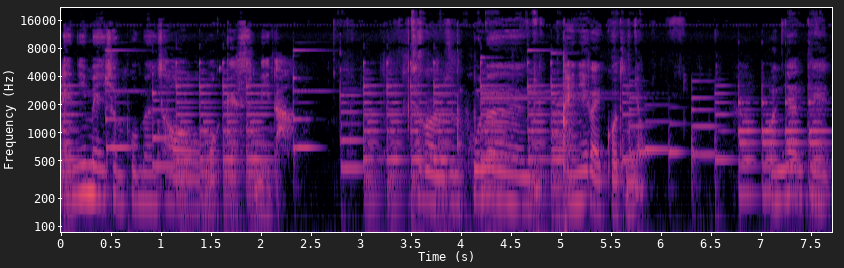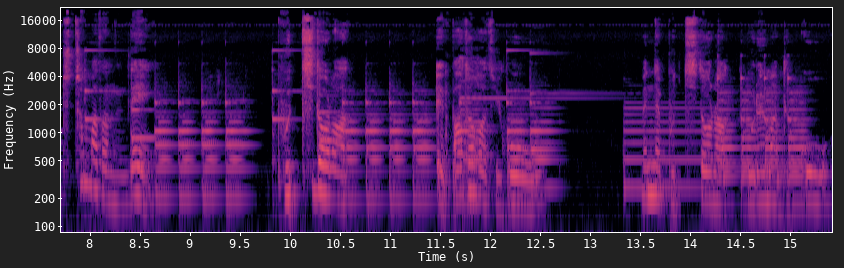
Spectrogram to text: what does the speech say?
애니메이션 보면서 먹겠습니다. 제가 요즘 보는 애니가 있거든요. 언니한테 추천받았는데 보치더락에 빠져가지고 맨날 보치더락 노래만 듣고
